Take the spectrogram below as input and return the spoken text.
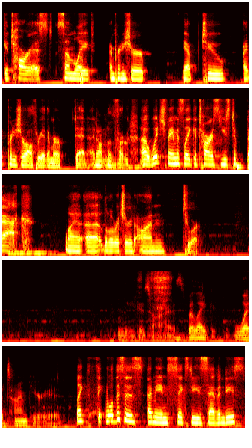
guitarists. Some late. I'm pretty sure. Yep, two. I'm pretty sure all three of them are dead. I don't know the third. one. Uh, which famous late guitarist used to back uh, Little Richard on tour? Lead guitarist, but like, what time period? like th- well this is i mean 60s 70s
